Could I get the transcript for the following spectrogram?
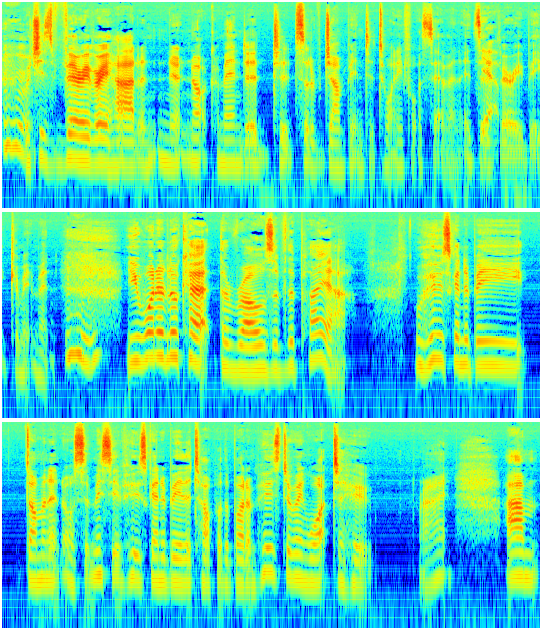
Which is very, very hard and n- not commended to sort of jump into 24 7. It's Yeah. a very big commitment. You want to look at the roles of the player. Well, who's going to be dominant or submissive? Who's going to be the top or the bottom? Who's doing what to who? Right? Um,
